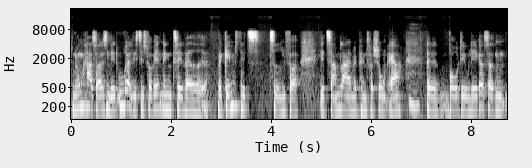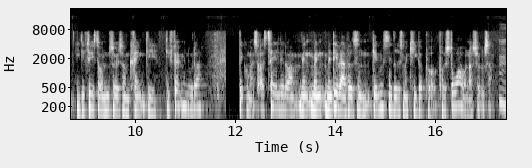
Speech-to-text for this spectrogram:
Nogle har så også en lidt urealistisk forventning til, hvad, hvad gennemsnitstiden for et samleje med penetration er, mm. øh, hvor det jo ligger sådan i de fleste undersøgelser omkring de, de fem minutter. Det kunne man så også tale lidt om, men, men, men det er i hvert fald sådan gennemsnittet, hvis man kigger på, på store undersøgelser. Mm.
